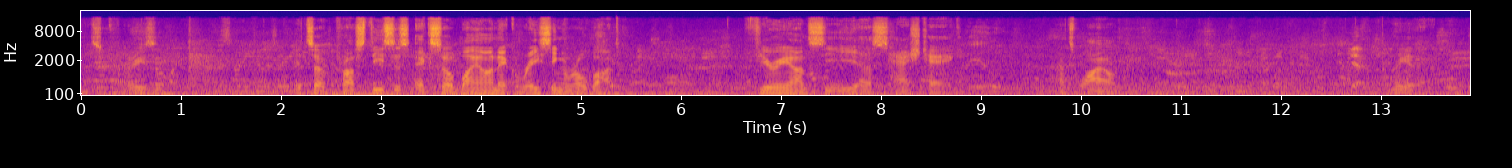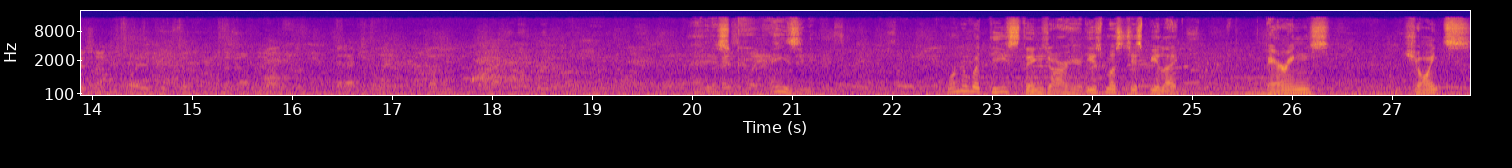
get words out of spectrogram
That's crazy. It's a prosthesis exobionic racing robot. Furrion CES hashtag. That's wild. Yeah. Look at that. Is crazy. Wonder what these things are here. These must just be like bearings, joints,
